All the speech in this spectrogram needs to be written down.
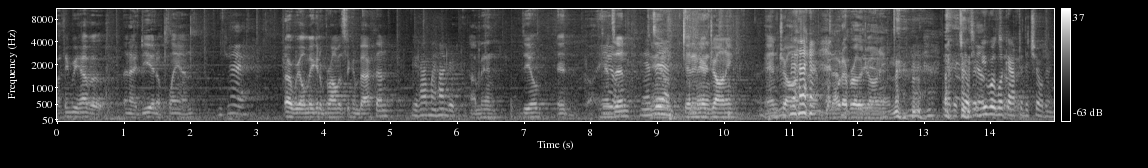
I think we have a, an idea and a plan. okay. Are we all making a promise to come back then? You have my hundred. I'm in. Deal? In, uh, hands Deal. in? Hands Yeah. in. Get in here, Johnny. And John. and whatever other Johnny. Yeah, the children. We will look after the children.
